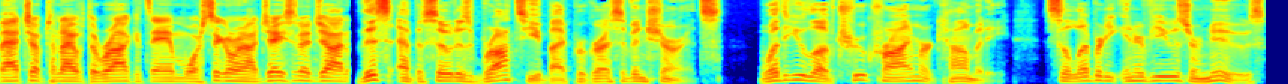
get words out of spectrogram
matchup tonight with the Rockets and more. Stick around, Jason and John. This episode is brought to you by Progressive Insurance. Whether you love true crime or comedy, celebrity interviews or news,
